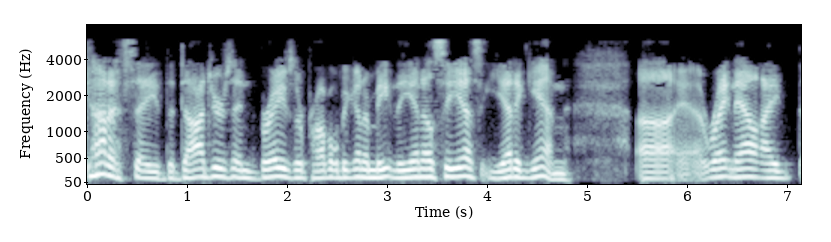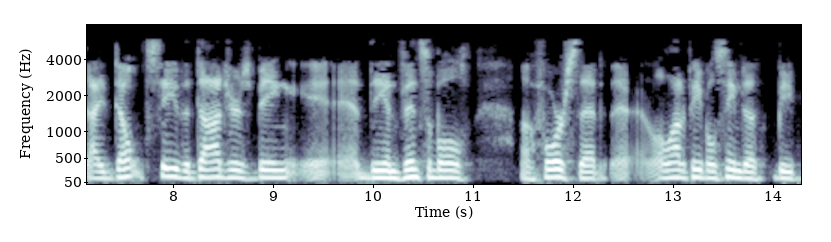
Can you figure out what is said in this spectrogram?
gotta say the Dodgers and Braves are probably going to meet in the NLCS yet again. Uh, right now, I I don't see the Dodgers being uh, the invincible uh, force that uh, a lot of people seem to be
